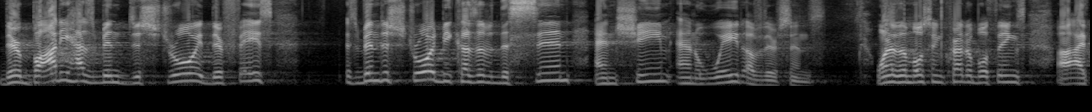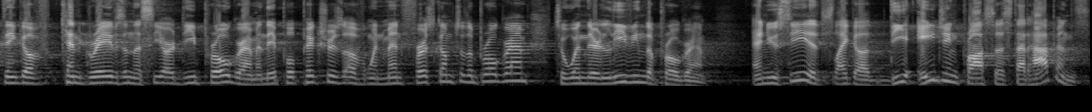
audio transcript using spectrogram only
Their body has been destroyed. Their face has been destroyed because of the sin and shame and weight of their sins. One of the most incredible things uh, I think of Ken Graves in the CRD program, and they put pictures of when men first come to the program to when they're leaving the program. And you see, it's like a de aging process that happens.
